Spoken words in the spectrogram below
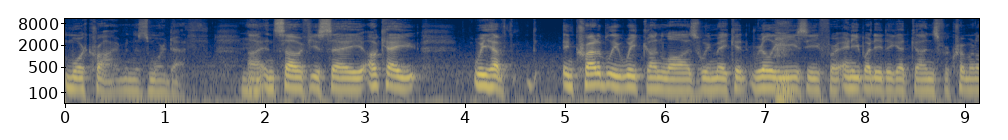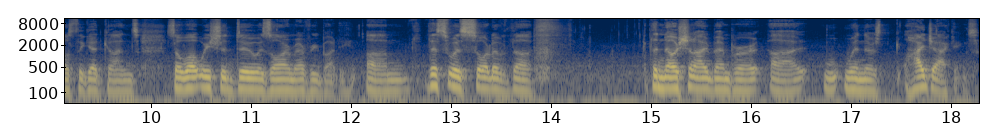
more crime and there's more death. Mm-hmm. Uh, and so, if you say, okay, we have incredibly weak gun laws. We make it really easy for anybody to get guns, for criminals to get guns. So what we should do is arm everybody. Um, this was sort of the the notion I remember uh, when there's hijackings,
